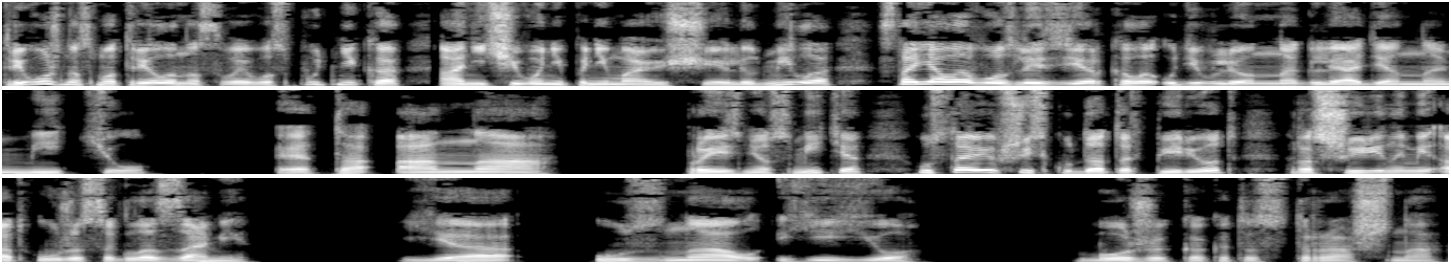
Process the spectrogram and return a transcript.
тревожно смотрела на своего спутника, а ничего не понимающая Людмила стояла возле зеркала, удивленно глядя на Митю. — Это она! — произнес Митя, уставившись куда-то вперед, расширенными от ужаса глазами. — Я узнал ее. Боже, как это страшно!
